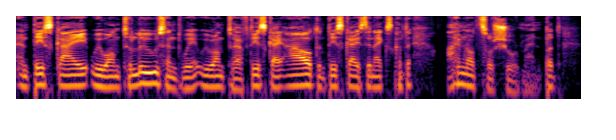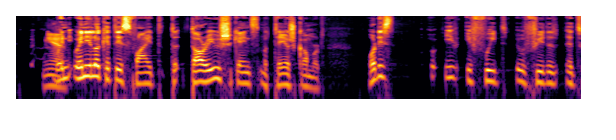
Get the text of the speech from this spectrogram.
and this guy we want to lose, and we, we want to have this guy out, and this guy's the next contender. I'm not so sure, man. But Yeah. when when you look at this fight, Dariush against Mateusz Gamrot, what is if if we if we it,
